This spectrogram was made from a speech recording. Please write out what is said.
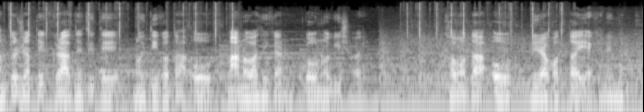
আন্তর্জাতিক রাজনীতিতে নৈতিকতা ও মানবাধিকার গৌণ বিষয়। ক্ষমতা ও নিরাপত্তাই এখানে মুখ্য।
